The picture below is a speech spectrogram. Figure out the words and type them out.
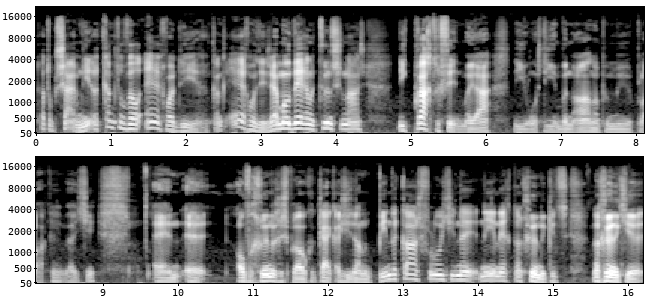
dat op zijn manier. Dat kan ik toch wel erg waarderen. Kan ik erg waarderen. Er zijn moderne kunstenaars die ik prachtig vind. Maar ja, die jongens die een banaan op een muur plakken, weet je. En eh, over gunnen gesproken, kijk, als je dan een pindakaasvloertje ne- neerlegt, dan gun ik het. Dan gun ik je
